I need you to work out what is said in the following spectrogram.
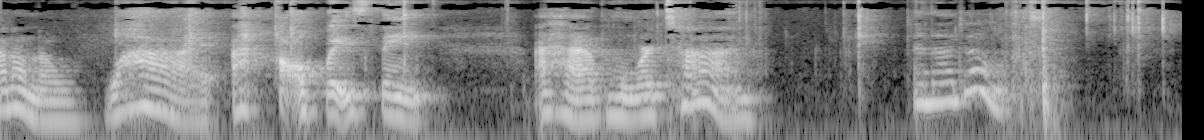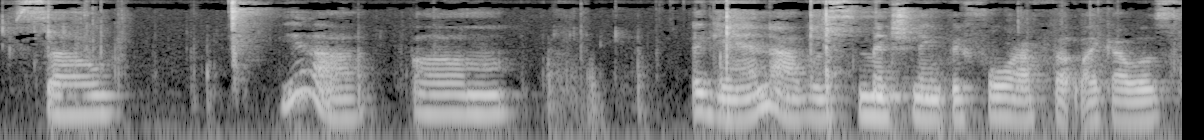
I don't know why. I always think I have more time and I don't. So yeah, um, again, I was mentioning before, I felt like I was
